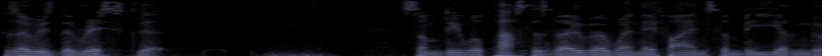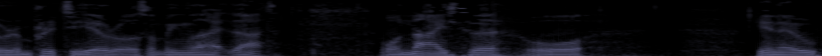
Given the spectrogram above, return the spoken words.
there's always the risk that somebody will pass us over when they find somebody younger and prettier or something like that, or nicer, or, you know,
